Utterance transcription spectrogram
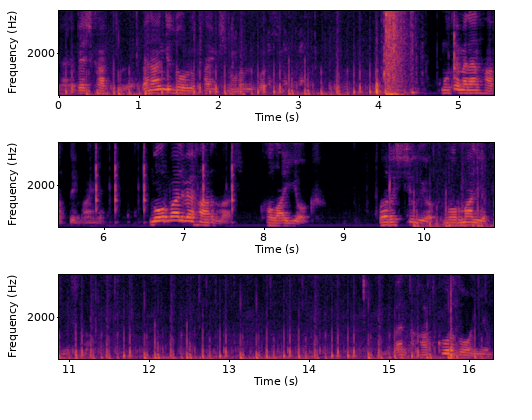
Yani 5 kart vuruyor. Ben hangi zorluktaymışım ona bir bakayım. Muhtemelen hard'dayım aynen. Normal ve hard var. Kolay yok. Barışçıl yok. Normal yapayım şunu. Ben hardcore da oynuyorum.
